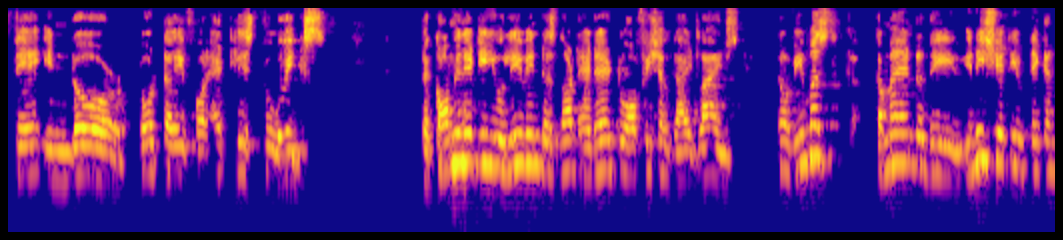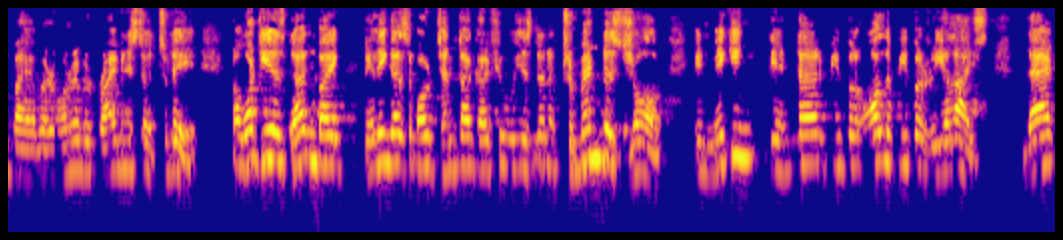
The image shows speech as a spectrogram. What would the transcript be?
stay indoor totally for at least two weeks. The community you live in does not adhere to official guidelines. Now we must commend the initiative taken by our Honorable Prime Minister today. Now, what he has done by telling us about Janta Curfew, he has done a tremendous job in making the entire people, all the people realize that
